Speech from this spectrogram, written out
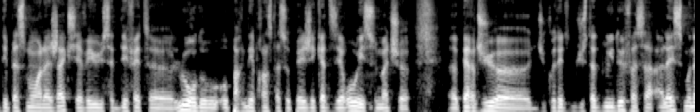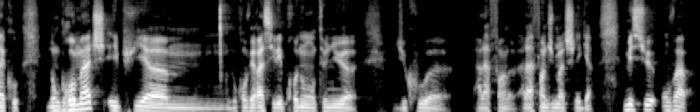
déplacement à l'Ajax, il y avait eu cette défaite euh, lourde au, Parc des Princes face au PSG 4-0 et ce match euh, euh, perdu euh, du côté du Stade Louis II face à, à l'AS Monaco. Donc gros match et puis euh, on verra si les pronoms ont tenu euh, du coup euh, à la fin à la fin du match les gars. Messieurs, on va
